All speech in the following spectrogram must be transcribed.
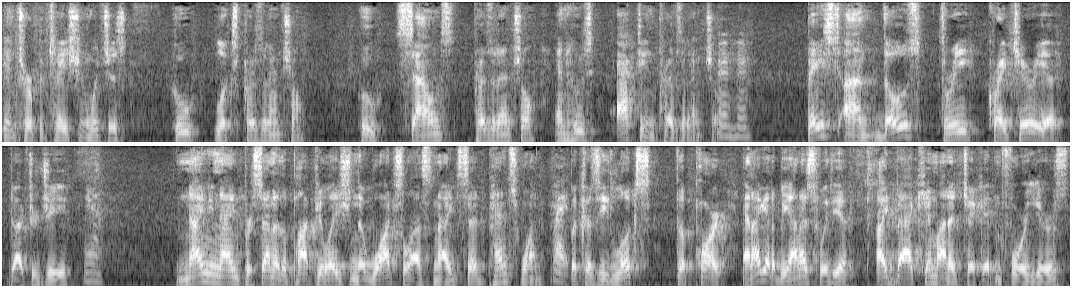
interpretation, which is who looks presidential, who sounds presidential, and who's acting presidential. Mm-hmm. Based on those three criteria, Dr. G, yeah. 99% of the population that watched last night said Pence won right. because he looks the part. And I got to be honest with you, I'd back him on a ticket in four years.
